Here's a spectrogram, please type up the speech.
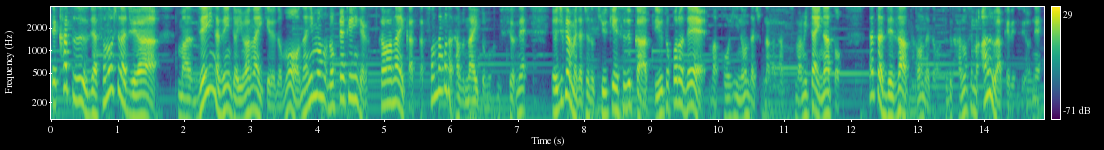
で、かつ、じゃあその人たちが、まあ、全員が全員とは言わないけれども、何も600円以下使わないかった、そんなことは多分ないと思うんですよね。4時間まではちょっと休憩するかっていうところで、まあ、コーヒー飲んだり、ちょっとなんかつまみたいなと。だったらデザート頼んだりとかする可能性もあるわけですよね。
